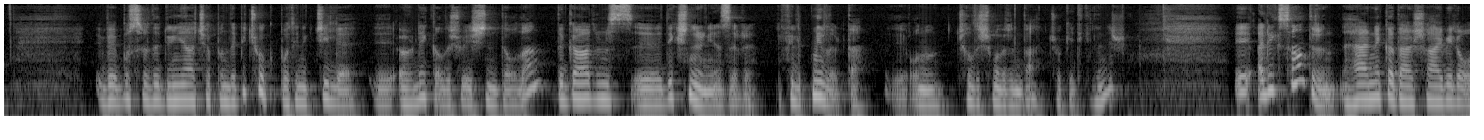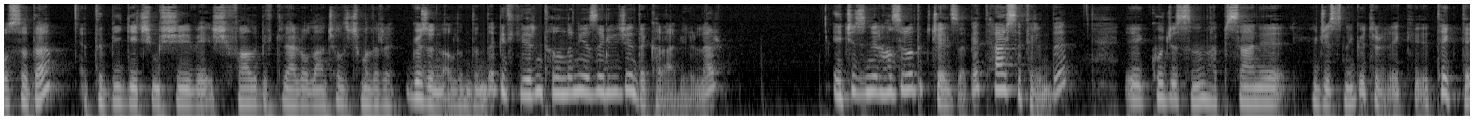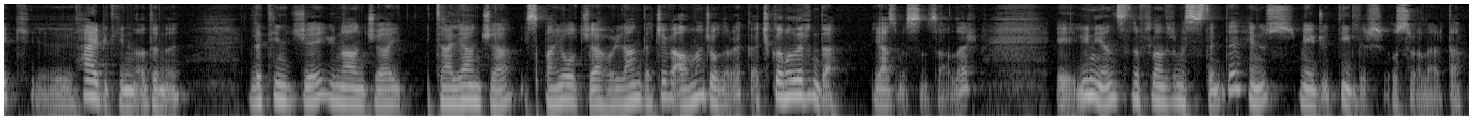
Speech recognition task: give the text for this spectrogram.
ve bu sırada dünya çapında birçok botanikçiyle e, örnek alışverişinde olan The Gardeners e, Dictionary yazarı Philip Miller da e, onun çalışmalarından çok etkilenir. E, Alexander'ın her ne kadar şaibeli olsa da tıbbi geçmişi ve şifalı bitkilerle olan çalışmaları göz önüne alındığında bitkilerin tanımlarını yazabileceğine de karar verirler. E, hazırladıkça Elizabeth her seferinde e, kocasının hapishane hücresine götürerek e, tek tek e, her bitkinin adını Latince, Yunanca, İtalyanca, İspanyolca, Hollandaca ve Almanca olarak açıklamalarını da yazmasını sağlar. E, Linnean sınıflandırma sistemi de henüz mevcut değildir o sıralarda.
